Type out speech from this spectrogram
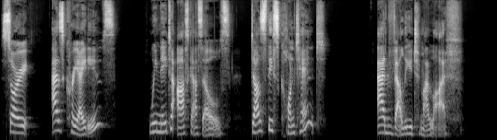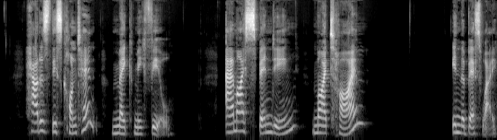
So, as creatives, we need to ask ourselves Does this content add value to my life? How does this content make me feel? Am I spending my time in the best way?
